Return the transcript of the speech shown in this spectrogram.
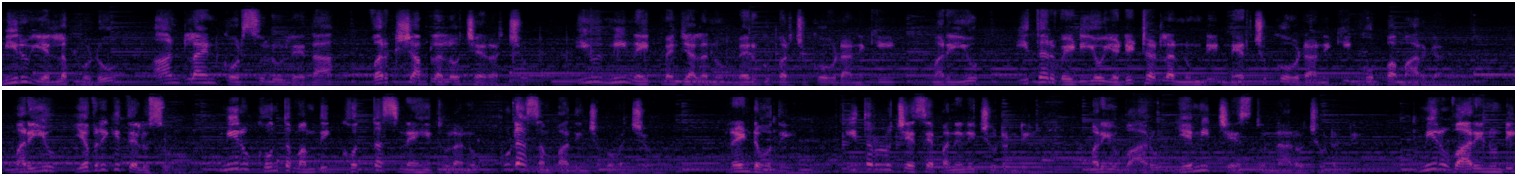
మీరు ఎల్లప్పుడూ ఆన్లైన్ కోర్సులు లేదా వర్క్షాప్లలో చేరచ్చు. ఇవి మీ నైపుణ్యాలను మెరుగుపరుచుకోవడానికి మరియు ఇతర వీడియో ఎడిటర్ల నుండి నేర్చుకోవడానికి గొప్ప మార్గం. మరియు ఎవరికి తెలుసు మీరు కొంతమంది కొత్త స్నేహితులను కూడా సంపాదించుకోవచ్చు. రెండవది ఇతరులు చేసే పనిని చూడండి మరియు వారు ఏమి చేస్తున్నారో చూడండి. మీరు వారి నుండి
